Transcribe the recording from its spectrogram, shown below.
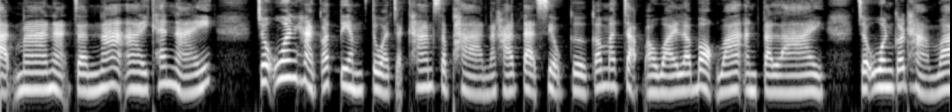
าดมาน่ะจะน่าอายแค่ไหนเจ้าอ้วนค่ะก็เตรียมตัวจะข้ามสะพานนะคะ แต่เสี่ยวเกอก็มาจับเอาไว้แล้วบอกว่าอันตราย เจ้าอ้วนก็ถามว่า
